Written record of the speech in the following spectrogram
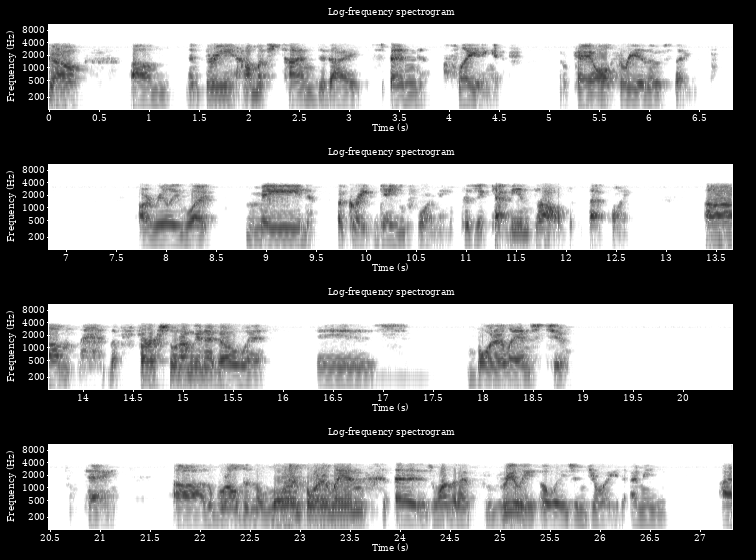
go? Um, and three, how much time did I spend playing it? Okay. All three of those things are really what made a great game for me because it kept me enthralled at that point. Um, the first one I'm going to go with is Borderlands 2. Okay. Uh, the world and the lore in Borderlands uh, is one that I've really always enjoyed. I mean, I,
